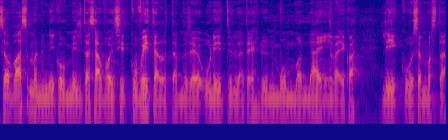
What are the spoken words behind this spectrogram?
se on vaan semmoinen, niinku, miltä sä voisit kuvitella tämmöisen unityllä tehdyn mummon näyttävä, niin. joka liikkuu semmoista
